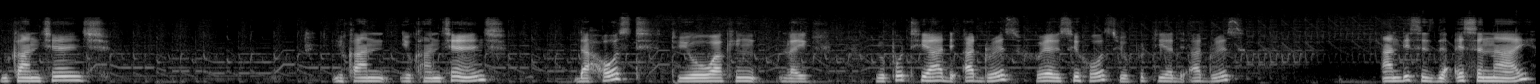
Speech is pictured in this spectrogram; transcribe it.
You can change you can you can change the host to your working like you put here the address where you see host you put here the address. And this is the SNI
